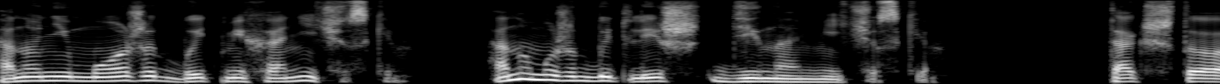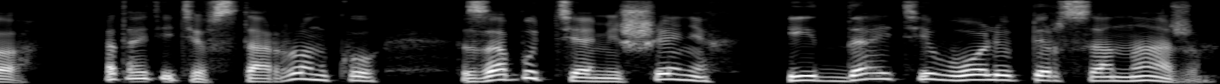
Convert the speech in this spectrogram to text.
Оно не может быть механическим. Оно может быть лишь динамическим. Так что отойдите в сторонку, забудьте о мишенях и дайте волю персонажам,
